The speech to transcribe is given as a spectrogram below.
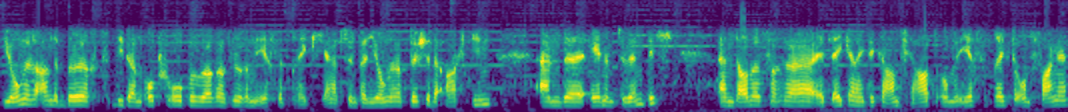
jongeren aan de beurt die dan opgeroepen worden voor een eerste prik. En het zijn dan jongeren tussen de 18 en de 21. En dan is er uiteindelijk de kans gehad om een eerste prik te ontvangen.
